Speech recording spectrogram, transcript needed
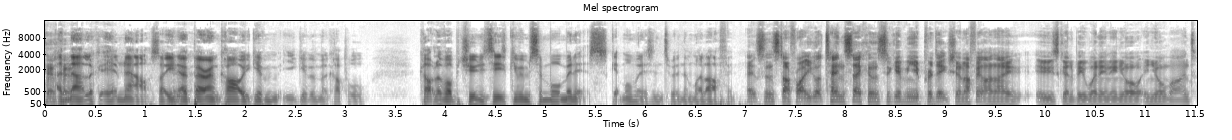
and now look at him now. So you know, Beram Kayal, you give him you give him a couple couple of opportunities, give him some more minutes, get more minutes into him, then we're laughing. Excellent stuff. Right, you've got ten seconds to give me your prediction. I think I know who's going to be winning in your in your mind.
